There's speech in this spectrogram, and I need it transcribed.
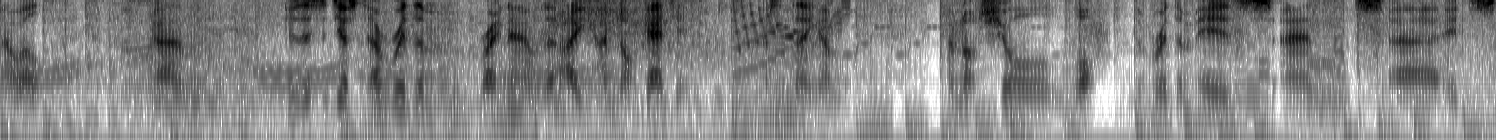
oh well. Because um, this is just a rhythm right now that I I'm not getting. That's the thing. I'm I'm not sure what the rhythm is, and uh, it's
